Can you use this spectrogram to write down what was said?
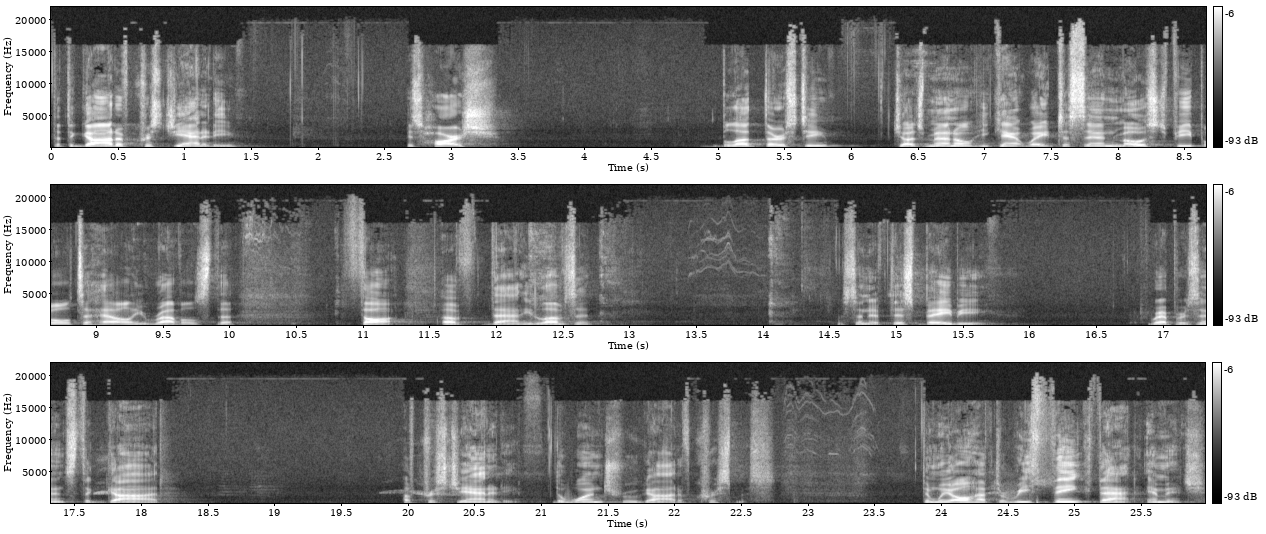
that the God of Christianity is harsh, bloodthirsty, judgmental. He can't wait to send most people to hell. He revels the thought of that. He loves it. Listen, if this baby represents the God of Christianity, the one true God of Christmas, then we all have to rethink that image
